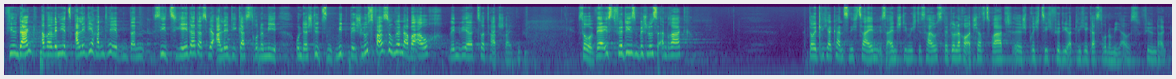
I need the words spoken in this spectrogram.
Vielen Dank. Aber wenn jetzt alle die Hand heben, dann sieht jeder, dass wir alle die Gastronomie unterstützen. Mit Beschlussfassungen, aber auch, wenn wir zur Tat schreiten. So, wer ist für diesen Beschlussantrag? Deutlicher kann es nicht sein, ist einstimmig das Haus. Der Durlacher Ortschaftsrat äh, spricht sich für die örtliche Gastronomie aus. Vielen Dank.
